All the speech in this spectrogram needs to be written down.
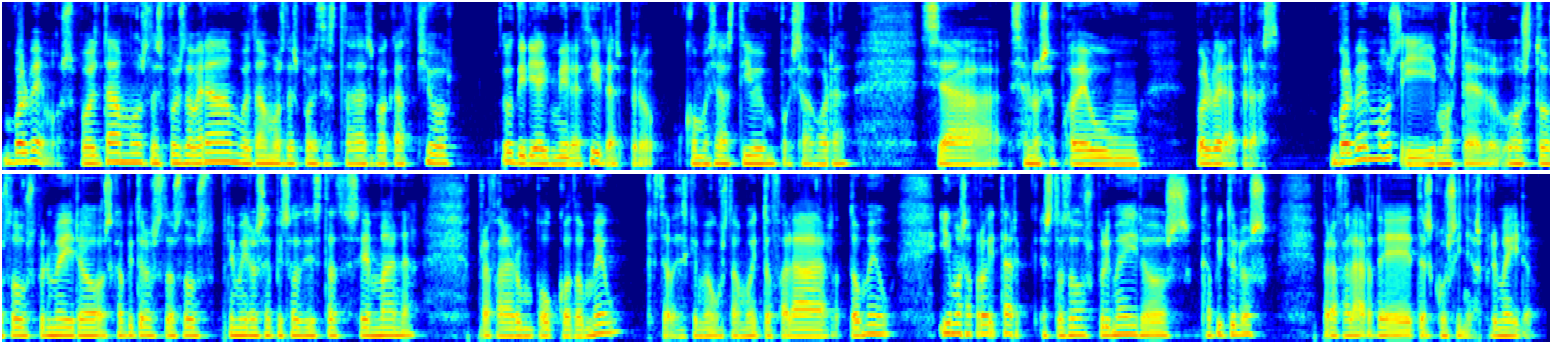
volvemos, voltamos despois do verán, voltamos despois destas vacacións, eu diría inmerecidas, pero como xa estiven, pois agora xa, xa non se pode un volver atrás. Volvemos e imos ter os dos dous primeiros capítulos dos dous primeiros episodios desta semana para falar un pouco do meu, que sabes que me gusta moito falar do meu, e imos aproveitar estes dous primeiros capítulos para falar de tres cousiñas. Primeiro,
